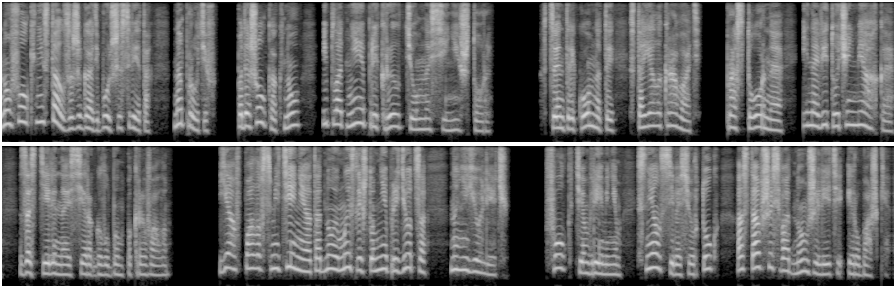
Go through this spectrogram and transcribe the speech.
Но Фолк не стал зажигать больше света, напротив, подошел к окну и плотнее прикрыл темно-синие шторы. В центре комнаты стояла кровать, просторная и на вид очень мягкая, застеленная серо-голубым покрывалом. Я впала в смятение от одной мысли, что мне придется на нее лечь. Фолк тем временем снял с себя сюртук, оставшись в одном жилете и рубашке.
